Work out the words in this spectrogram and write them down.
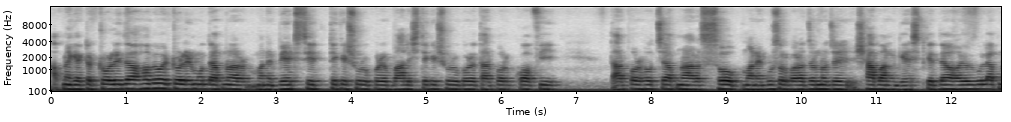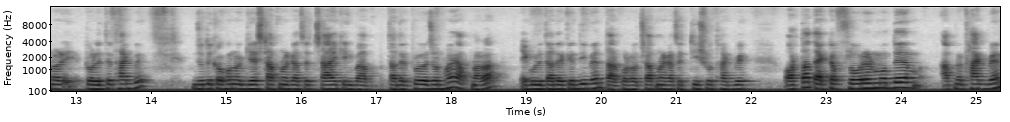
আপনাকে একটা ট্রলি দেওয়া হবে, ওই ট্রলির মধ্যে আপনার মানে বেডশিট থেকে শুরু করে বালিশ থেকে শুরু করে তারপর কফি তারপর হচ্ছে আপনার সোপ মানে গোসল করার জন্য যে সাবান গেস্টকে দেওয়া হয়, ওইগুলো আপনার ট্রলিতে থাকবে। যদি কখনো গেস্ট আপনার কাছে চায় কিংবা তাদের প্রয়োজন হয়, আপনারা এগুলি তাদেরকে দিবেন। তারপর হচ্ছে আপনার কাছে টিস্যু থাকবে। অর্থাৎ একটা ফ্লোরের মধ্যে আপনি থাকবেন,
